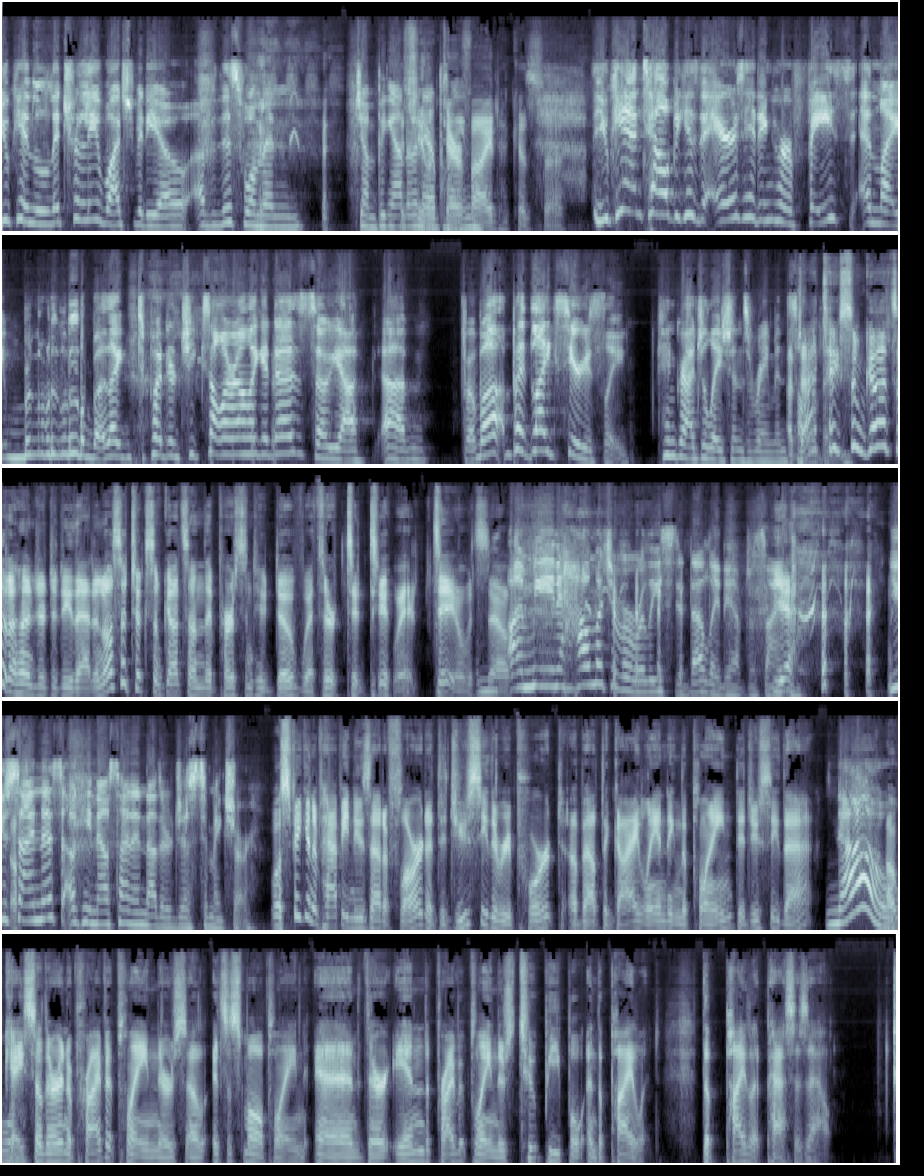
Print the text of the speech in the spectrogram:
you can literally watch video of this woman jumping out of an airplane. terrified because uh, You can't tell because the air is hitting her face and like like to put her cheeks all around like it does. So yeah, um, but, well, but like seriously, congratulations, Raymond. Sullivan. that takes some guts at 100 to do that. And also took some guts on the person who dove with her to do it, too. So, I mean, how much of a release did that lady have to sign? yeah. You sign this? Okay, now sign another just to make sure. Well, speaking of happy news out of Florida, did you see the report about the guy landing the plane? Did you see that? No. Okay, so they're in a private plane. There's a, it's a small plane, and they're in the private plane. There's two people and the pilot. The pilot passes out,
